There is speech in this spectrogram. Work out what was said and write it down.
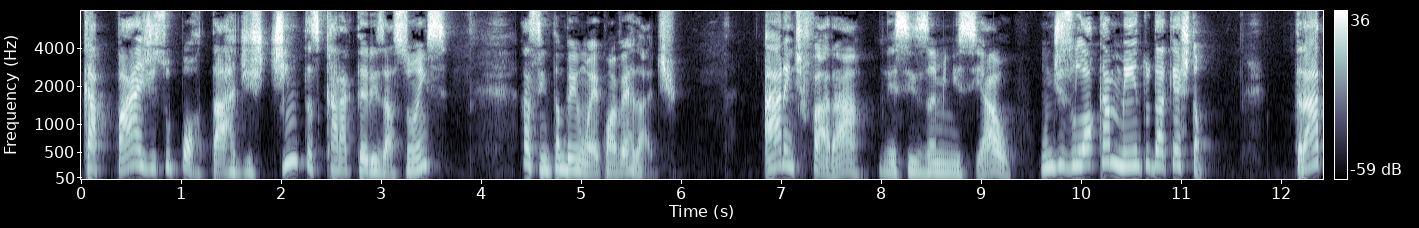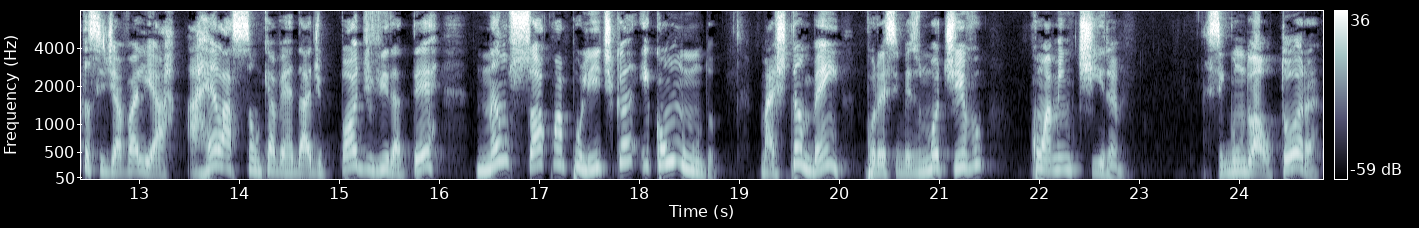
capaz de suportar distintas caracterizações, assim também o é com a verdade. Arendt fará, nesse exame inicial, um deslocamento da questão. Trata-se de avaliar a relação que a verdade pode vir a ter não só com a política e com o mundo, mas também, por esse mesmo motivo, com a mentira. Segundo a autora,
